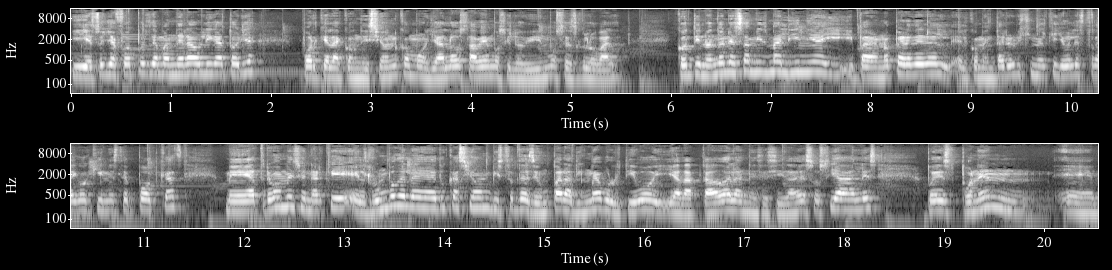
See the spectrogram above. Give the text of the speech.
Y eso ya fue pues de manera obligatoria porque la condición como ya lo sabemos y lo vivimos es global. Continuando en esa misma línea y, para no perder el, el comentario original que yo les traigo aquí en este podcast, me atrevo a mencionar que el rumbo de la educación, visto desde un paradigma evolutivo y adaptado a las necesidades sociales, pues ponen eh,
